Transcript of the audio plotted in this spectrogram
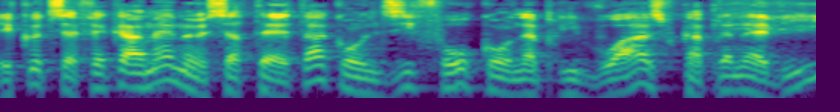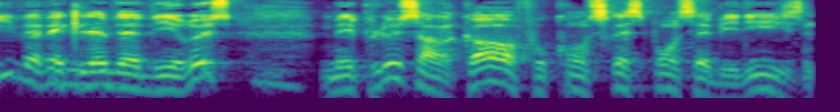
Écoute, ça fait quand même un certain temps qu'on le dit, faut qu'on apprivoise, faut qu'on apprenne à vivre avec le virus. Mais plus encore, faut qu'on se responsabilise.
